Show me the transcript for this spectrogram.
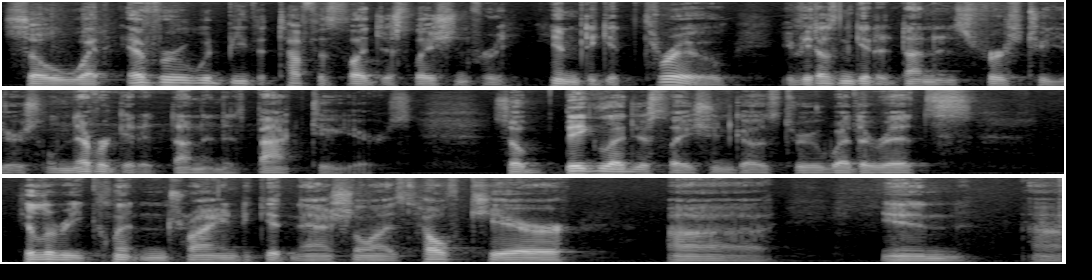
So whatever would be the toughest legislation for him to get through, if he doesn't get it done in his first two years, he'll never get it done in his back two years. So big legislation goes through, whether it's Hillary Clinton trying to get nationalized health care uh, in uh,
